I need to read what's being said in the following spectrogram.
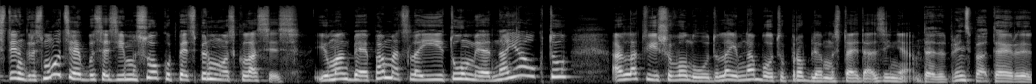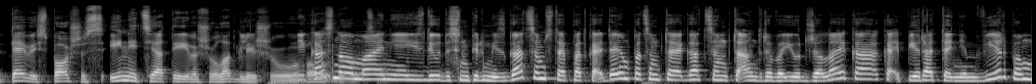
stingras mocības es viņam soku pēc pirmos klases, jo man bija pamats, lai viņi tomēr nejauktu ar latviešu valodu, lai viņiem nebūtu problēmas tādā ziņā. Tātad, principā, tā ir tevis pašas iniciatīva šo latviešu valodu. Nekas nav mainījies 21. gadsimts, tāpat kā 19. gadsimta Andreva Jurģa laikā, kā pie rateņiem virpam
